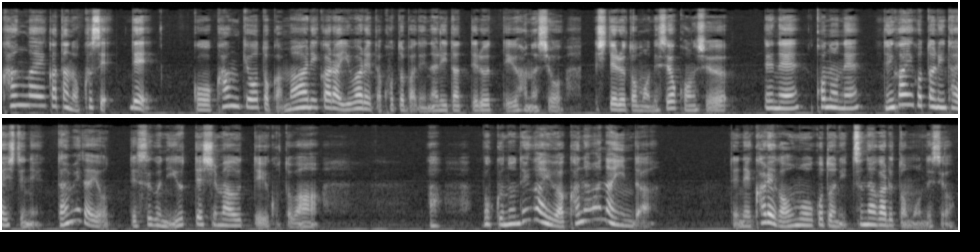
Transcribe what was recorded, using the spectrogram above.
考え方の癖でこう環境とか周りから言われた言葉で成り立ってるっていう話をしてると思うんですよ今週。でねこのね願い事に対してねダメだよってすぐに言ってしまうっていうことはあ僕の願いは叶わないんだってね彼が思うことにつながると思うんですよ。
